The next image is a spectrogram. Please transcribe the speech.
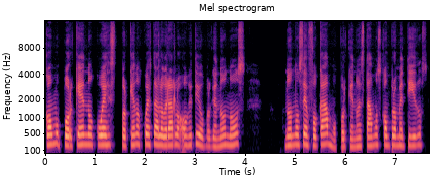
¿cómo, por qué no cuesta, por qué nos cuesta lograr los objetivos? Porque no nos no nos enfocamos porque no estamos comprometidos,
